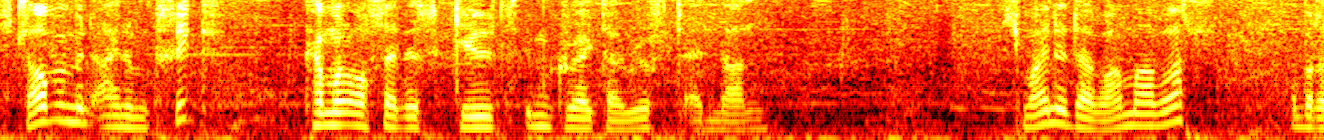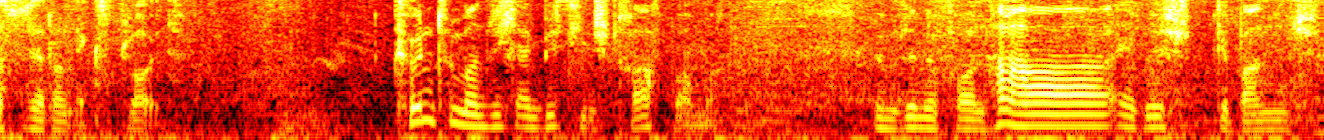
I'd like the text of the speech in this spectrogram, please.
Ich glaube, mit einem Trick kann man auch seine Skills im Greater Rift ändern. Ich meine, da war mal was, aber das ist ja dann Exploit. Könnte man sich ein bisschen strafbar machen. Im Sinne von, haha, erwischt, gebannt.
